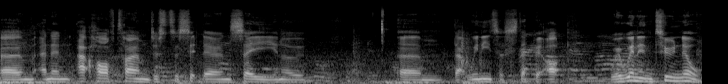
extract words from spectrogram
Um, and then at half time, just to sit there and say, you know, um, that we need to step it up. We're winning 2 0,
